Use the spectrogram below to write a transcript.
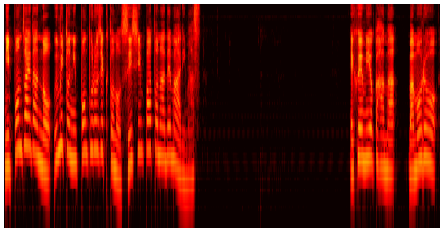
日本財団の海と日本プロジェクトの推進パートナーでもあります。FM 横浜守ろう。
